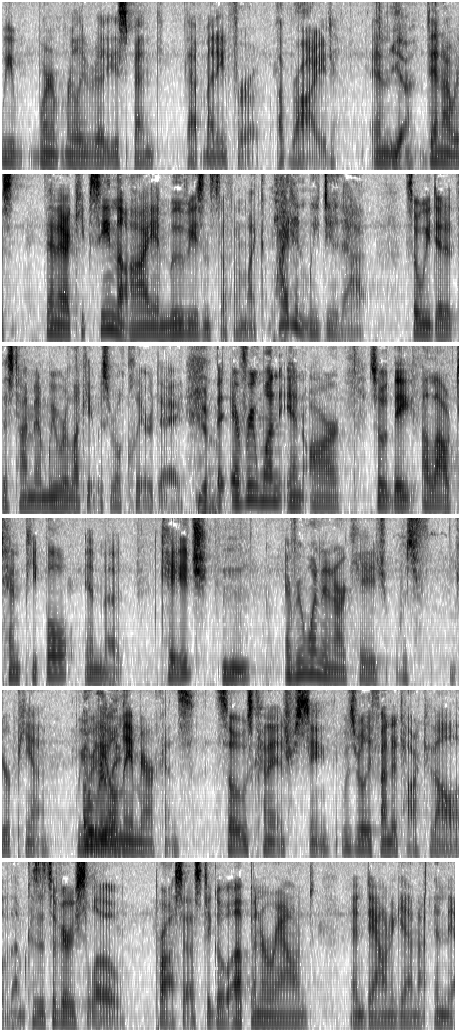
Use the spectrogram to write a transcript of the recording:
we weren't really ready to spend that money for a, a ride. And Yeah. then I was then I keep seeing the eye in movies and stuff, and I'm like, why didn't we do that? So we did it this time, and we were lucky. It was a real clear day. Yeah. But everyone in our so they allow ten people in the cage. Mm-hmm. Everyone in our cage was European. We Oh, were the only Americans. So it was kind of interesting. It was really fun to talk to all of them because it's a very slow process to go up and around and down again in the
